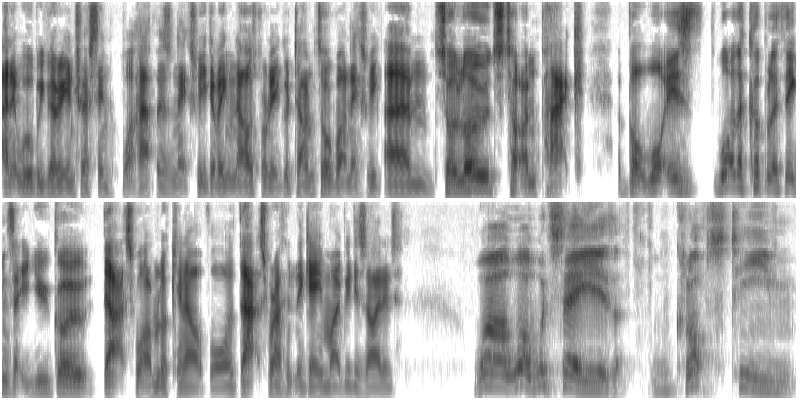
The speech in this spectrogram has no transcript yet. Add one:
and it will be very interesting what happens next week. I think now is probably a good time to talk about next week. Um, so loads to unpack. But what is what are the couple of things that you go? That's what I'm looking out for. That's where I think the game might be decided. Well, what I would say is Klopp's team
